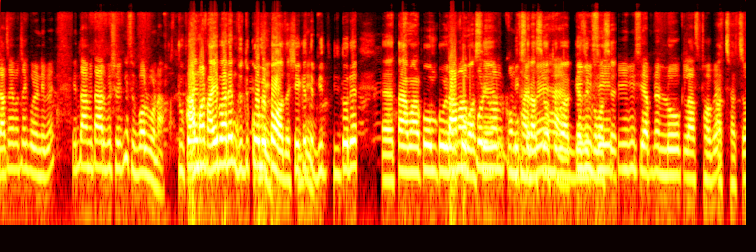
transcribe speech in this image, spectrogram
যাচাই বাছাই করে নিবে। কিন্তু আমি তার বিষয়ে কিছু বলব না। টু পয়েন্ট ফাইভ আর যদি কমে পাওয়া যায় সেক্ষেত্রে ভিতরে তামার কম পরিমাণ কম আছে হ্যাঁ, আপনার লো ক্লাস হবে। আচ্ছা আচ্ছা। তো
